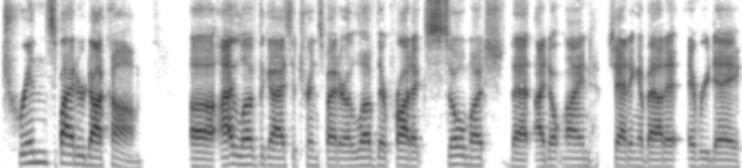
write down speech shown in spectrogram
trendspider.com. Uh, I love the guys at TrendSpider. I love their products so much that I don't mind chatting about it every day.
